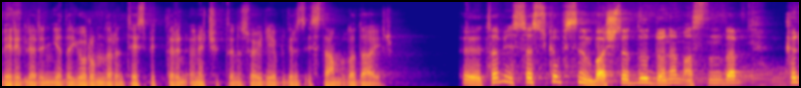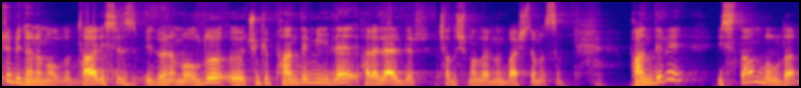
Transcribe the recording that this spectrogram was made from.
verilerin ya da yorumların, tespitlerin öne çıktığını söyleyebiliriz İstanbul'a dair? E, tabii istatistik başladığı dönem aslında kötü bir dönem oldu. Talihsiz bir dönem oldu. E, çünkü pandemiyle paraleldir çalışmalarının başlaması. Pandemi İstanbul'da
